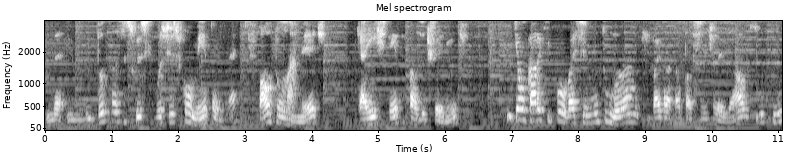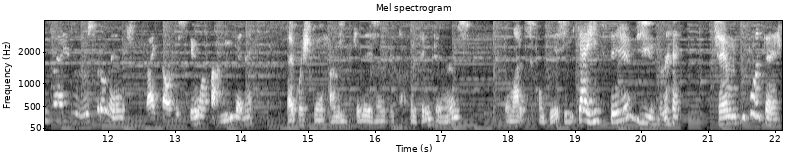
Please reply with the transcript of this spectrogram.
né, em todas essas coisas que vocês comentam, né, que faltam na média, que a gente tenta fazer diferente. E que é um cara que, pô, vai ser muito humano, que vai tratar o paciente legal, que no fim vai resolver os problemas. Vai talvez ter uma família, né? Vai constituir uma família a 10 anos, estar com 30 anos. Tomara que isso aconteça e que a gente esteja vivo, né? Isso é muito importante,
